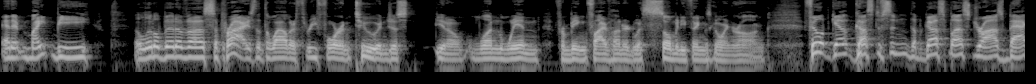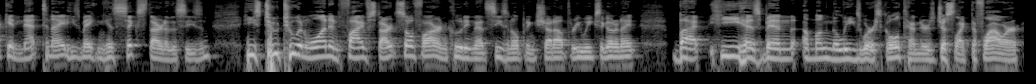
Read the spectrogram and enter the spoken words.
and it might be a little bit of a surprise that the Wild are three, four, and two, and just you know, one win from being 500 with so many things going wrong. Philip Gustavsson, the Gus Bus, draws back in net tonight. He's making his sixth start of the season. He's 2 2 and 1 in five starts so far, including that season opening shutout three weeks ago tonight. But he has been among the league's worst goaltenders, just like the Flower,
